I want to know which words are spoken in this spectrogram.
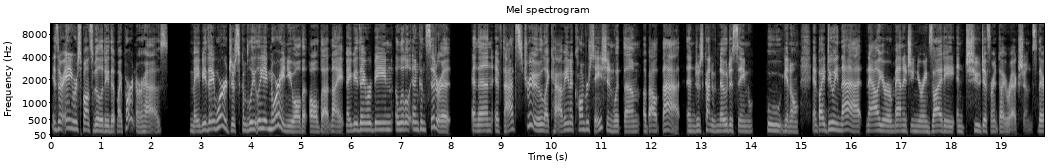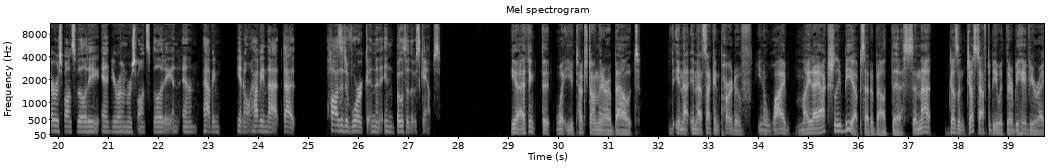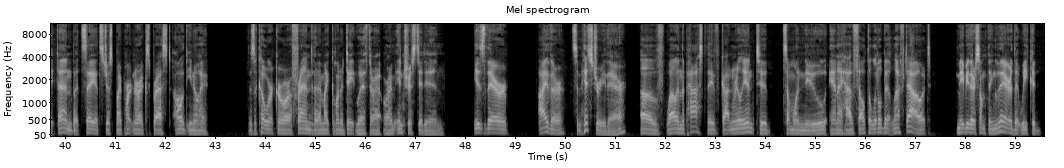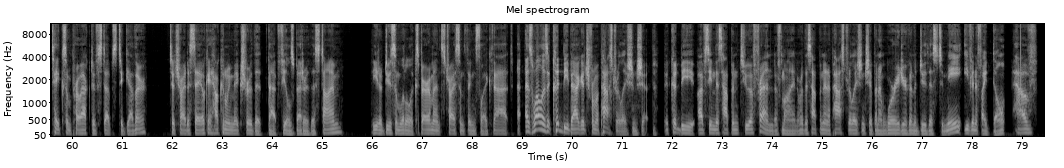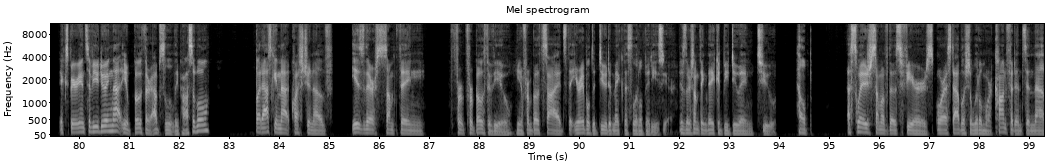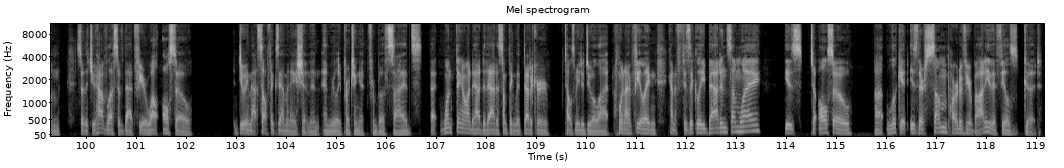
is there any responsibility that my partner has? Maybe they were just completely ignoring you all that, all that night. Maybe they were being a little inconsiderate. And then if that's true, like having a conversation with them about that and just kind of noticing who, you know, and by doing that, now you're managing your anxiety in two different directions, their responsibility and your own responsibility and, and having, you know, having that, that positive work in, in both of those camps. Yeah. I think that what you touched on there about in that, in that second part of, you know, why might I actually be upset about this? And that doesn't just have to be with their behavior right then, but say it's just my partner expressed, oh, you know, I, there's a coworker or a friend that I might go on a date with or, or I'm interested in, is there either some history there of, well, in the past, they've gotten really into someone new and I have felt a little bit left out. Maybe there's something there that we could take some proactive steps together to try to say, okay, how can we make sure that that feels better this time? You know, do some little experiments, try some things like that, as well as it could be baggage from a past relationship. It could be, I've seen this happen to a friend of mine, or this happened in a past relationship, and I'm worried you're going to do this to me, even if I don't have experience of you doing that. You know, both are absolutely possible. But asking that question of, is there something for for both of you, you know, from both sides that you're able to do to make this a little bit easier? Is there something they could be doing to help assuage some of those fears or establish a little more confidence in them so that you have less of that fear while also doing that self examination and, and really approaching it from both sides. Uh, one thing I wanted to add to that is something that Dedeker tells me to do a lot when I'm feeling kind of physically bad in some way is to also uh, look at is there some part of your body that feels good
